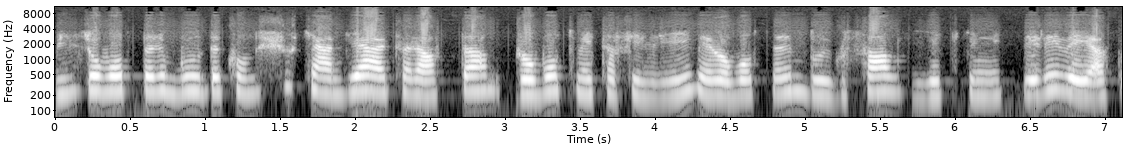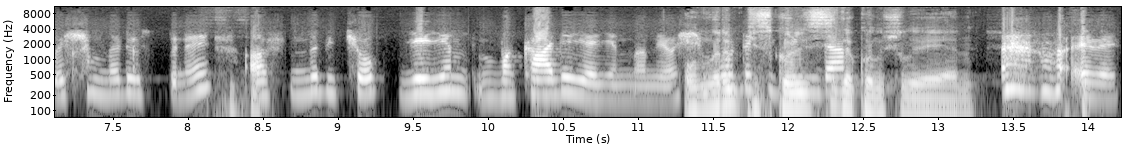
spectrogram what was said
Biz robotları burada konuşurken diğer tarafta robot metafiziği ve robotların duygusal yetkinlikleri ve yaklaşımları üstüne aslında birçok yayın, makale yayınlanıyor. Şimdi Onların psikolojisi gündem... de konuşuluyor yani. evet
